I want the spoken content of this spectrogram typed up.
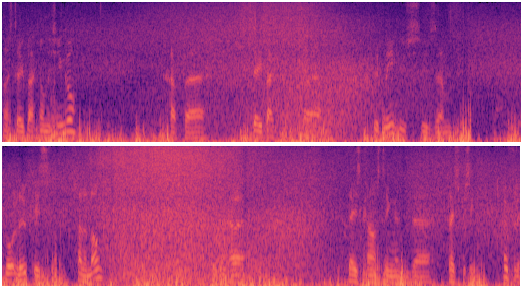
first day back on the shingle. Have uh, day back uh, with me, who's, who's um, brought Luke, his son along. So We're going to have a day's casting and uh, fishing, hopefully.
